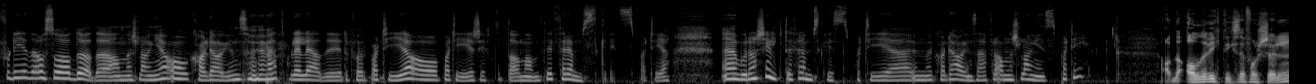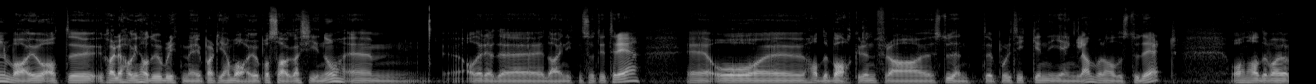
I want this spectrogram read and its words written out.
Fordi det også døde Anders Lange, og Carl I. Hagen som vi vet, ble leder for partiet, og partiet skiftet da navn til Fremskrittspartiet. Eh, hvordan skilte Fremskrittspartiet under Carl I. Hagen seg fra Anders Langes parti? Ja, Den aller viktigste forskjellen var jo at uh, Carl I. Hagen hadde jo blitt med i partiet. Han var jo på Saga kino eh, allerede da i 1973. Eh, og eh, hadde bakgrunn fra studentpolitikken i England, hvor han hadde studert. Og han hadde, var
